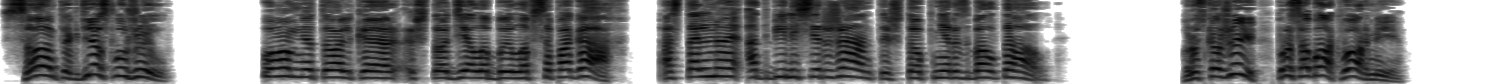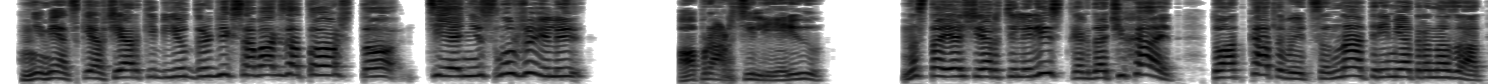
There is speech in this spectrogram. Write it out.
«Сам ты где служил?» «Помню только, что дело было в сапогах. Остальное отбили сержанты, чтоб не разболтал». «Расскажи про собак в армии!» Немецкие овчарки бьют других собак за то, что те не служили. А про артиллерию? Настоящий артиллерист, когда чихает, то откатывается на три метра назад,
